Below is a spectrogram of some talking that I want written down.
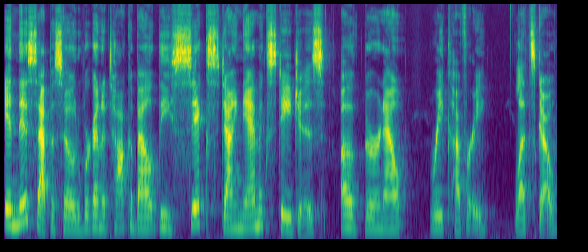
In this episode, we're going to talk about the six dynamic stages of burnout recovery. Let's go.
